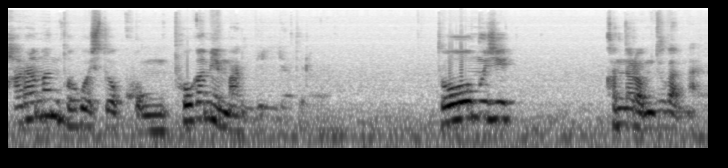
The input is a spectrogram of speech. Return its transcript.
바라만 보고 있어도 공포감이 막 밀려들어요. 도무지 건널 엄두가 안 나요.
